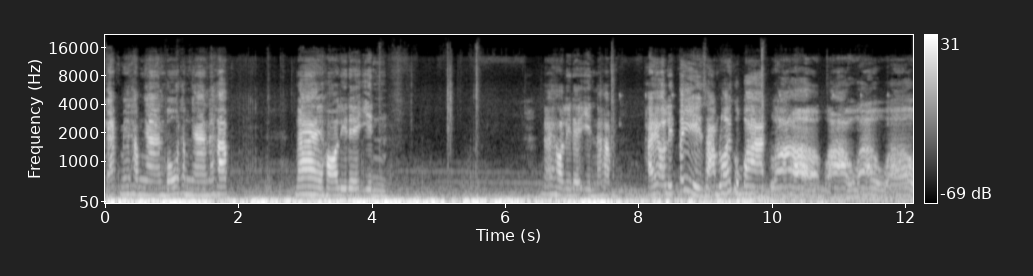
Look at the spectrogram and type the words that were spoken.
แก๊ปไม่ทำงานโบททำงานนะครับ ได้ Holiday Inn ได้ Holiday Inn นะครับ Priority 300 กว่าบาท ว้าว ว้าว ว้าวว้าว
